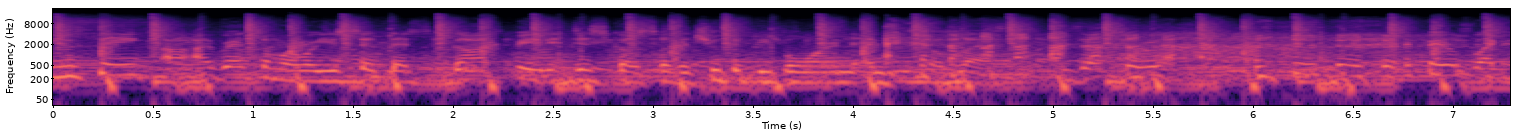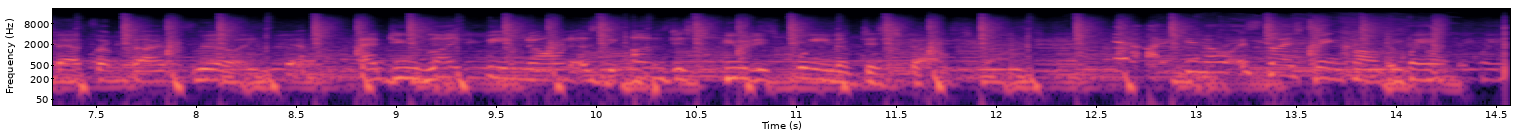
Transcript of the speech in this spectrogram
Do you think, uh, I read somewhere where you said that God created disco so that you could be born and be so blessed. Is that true? It feels like that sometimes. Really? And do you like being known as the undisputed queen of disco? Yeah, you know, it's nice being called the queen.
